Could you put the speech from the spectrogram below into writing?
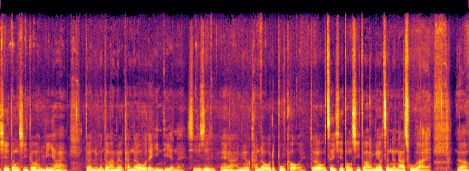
些东西都很厉害，对，你们都还没有看到我的印点呢，是不是？哎呀，还没有看到我的布口哎，对，我这些东西都还没有真的拿出来，对啊，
